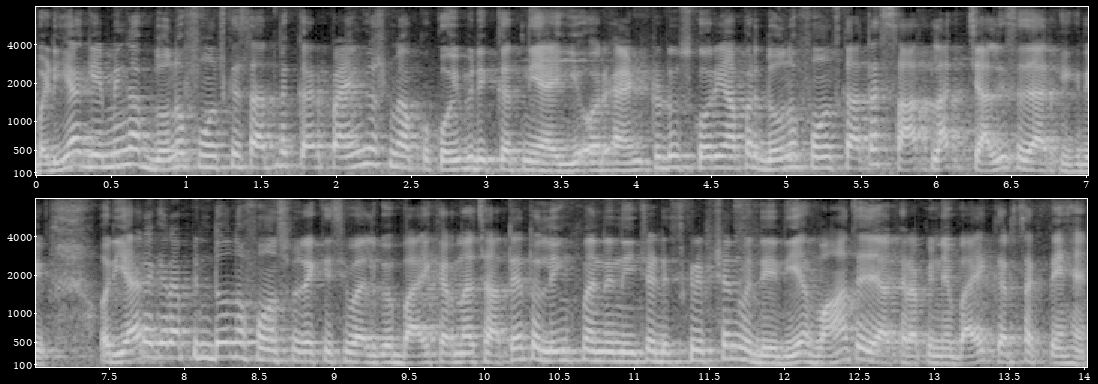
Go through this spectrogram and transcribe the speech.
बढ़िया गेमिंग आप दोनों फ़ोन के साथ में कर पाएँगे, उसमें आपको कोई भी दिक्कत नहीं आएगी। और एंट्रोडो स्कोर यहाँ पर दोनों फ़ोन का आता है सात लाख चालीस हज़ार के करीब। और यार, अगर आप इन दोनों फ़ोन में किसी वाले को बाय करना चाहते हैं तो लिंक मैंने नीचे डिस्क्रिप्शन में दे दिया, वहाँ से जाकर आप इन्हें बाय कर सकते हैं।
